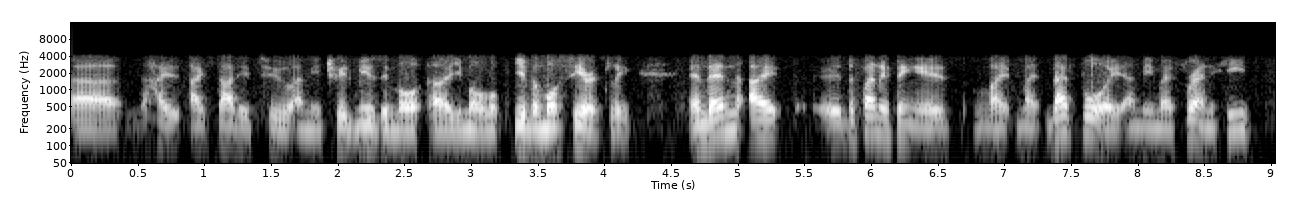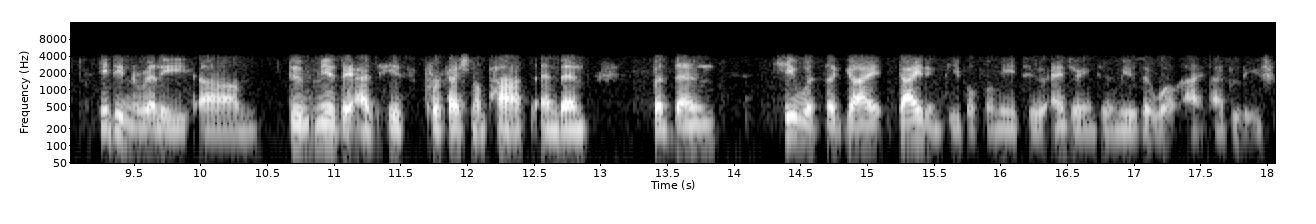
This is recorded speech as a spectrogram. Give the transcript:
uh, I, I started to, I mean, treat music more, uh, even more, even more seriously. And then I, uh, the funny thing is, my, my that boy, I mean, my friend, he he didn't really um, do music as his professional path, and then, but then he was the guy guiding people for me to enter into the music world. I, I believe.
